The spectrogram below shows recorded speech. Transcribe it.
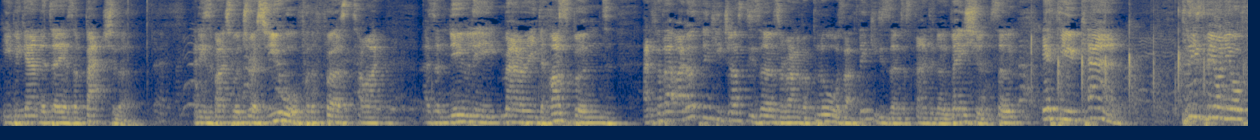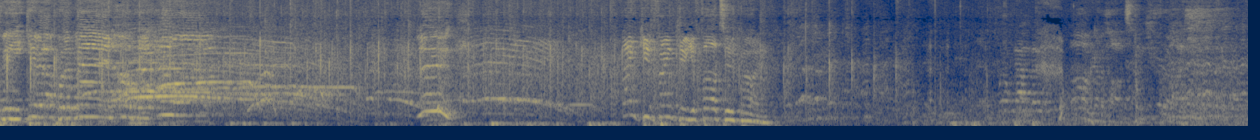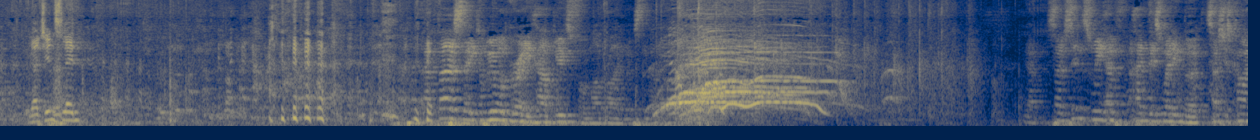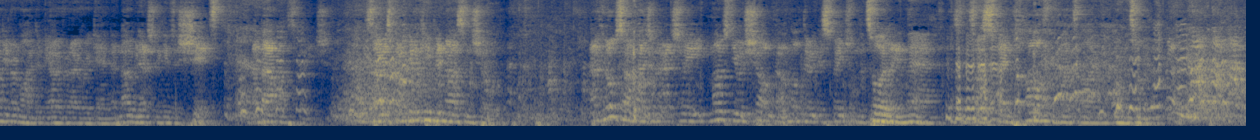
he began the day as a bachelor. And he's about to address you all for the first time as a newly married husband. And for that, I don't think he just deserves a round of applause, I think he deserves a standing ovation. So if you can, please be on your feet, give it up for the man of the hour. Luke. Thank you, thank you. You're far too kind. Well done, Luke. Oh, I've got insulin. Firstly, can we all agree how beautiful my bride looks today? So since we have had this wedding book, Tash has kindly reminded me over and over again that nobody actually gives a shit about my speech. So I'm going to keep it nice and short. And I can also imagine that actually most of you are shocked that I'm not doing this speech from the toilet in there, since I spend half of my time on the toilet.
